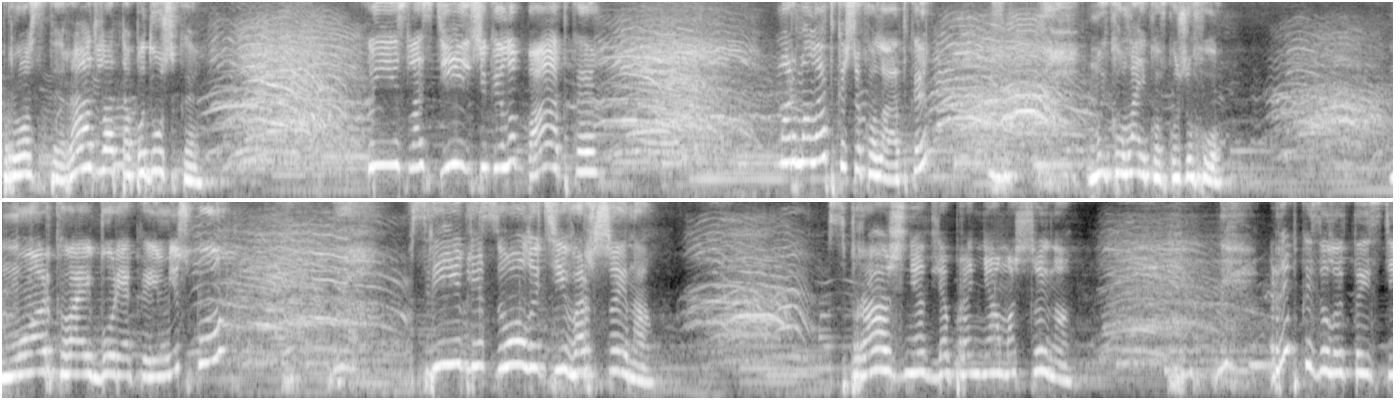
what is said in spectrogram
простирадла та подушки, крісла, стільчики, лопатки, мармеладки, шоколадки, Миколайко в кожуху. Морква й буряки в мішку. В сріблі золоті варшина. Справжня для прання машина. Рибки золотисті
